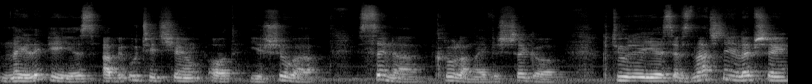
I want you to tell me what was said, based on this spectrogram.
najlepiej jest, aby uczyć się od Jeszua, syna Króla Najwyższego, który jest w znacznie lepszej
